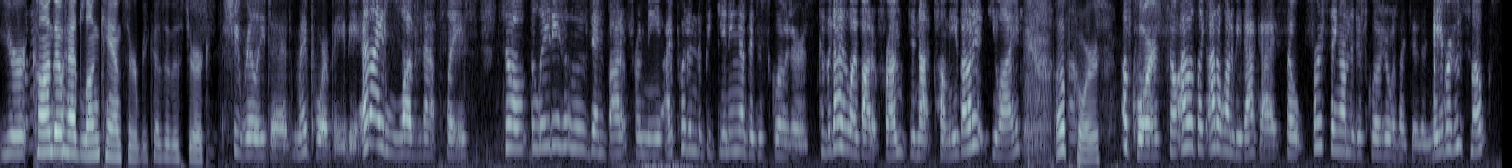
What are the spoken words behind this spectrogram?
Your condo had lung cancer because of this jerk. She really did. My poor baby. And I loved that place. So the lady who moved in bought it from me. I put in the beginning of the disclosures because the guy who I bought it from did not tell me about it. He lied. Of um, course. Of course. So I was like, I don't want to be that guy. So first thing on the disclosure was like, there's a neighbor who smokes.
